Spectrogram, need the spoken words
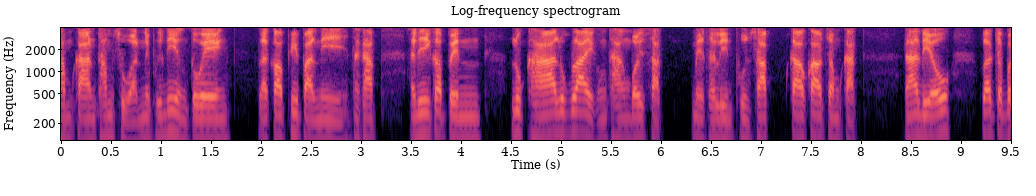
ทำการทำสวนในพื้นที่ของตัวเอง แล้วก็พี่ปานีนะครับ อันนี้ก็เป็นลูกค้าลูกไล่ของทางบริษัทเมทาลินพูนซับ99จำกัดนะเดี๋ยวเราจะไป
